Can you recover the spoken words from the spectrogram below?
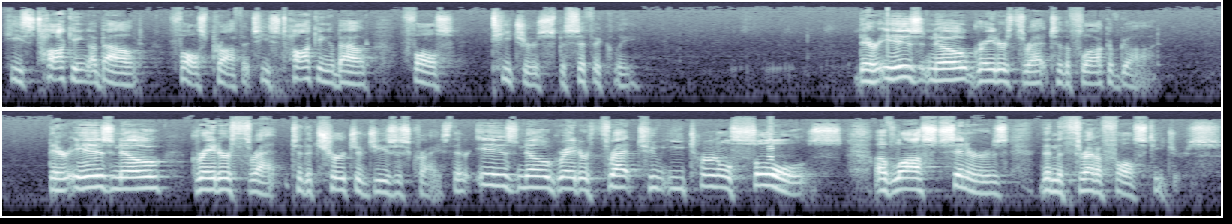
He's talking about false prophets, he's talking about false teachers specifically. There is no greater threat to the flock of God. There is no greater threat to the church of Jesus Christ. There is no greater threat to eternal souls of lost sinners than the threat of false teachers.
